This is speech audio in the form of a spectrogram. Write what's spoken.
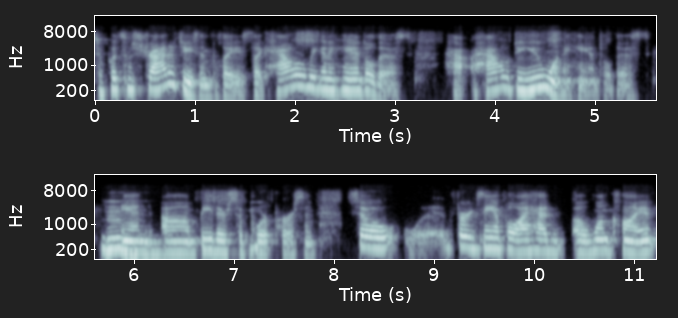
to put some strategies in place like, how are we going to handle this? How, how do you want to handle this? Mm-hmm. And um, be their support person. So, for example, I had uh, one client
